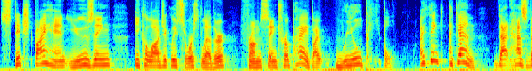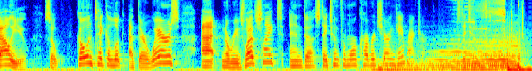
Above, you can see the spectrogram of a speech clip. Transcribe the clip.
stitched by hand using ecologically sourced leather from Saint Tropez by real people. I think, again, that has value. So go and take a look at their wares at Noreve's website and uh, stay tuned for more coverage here on Gamereactor. Stay tuned.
